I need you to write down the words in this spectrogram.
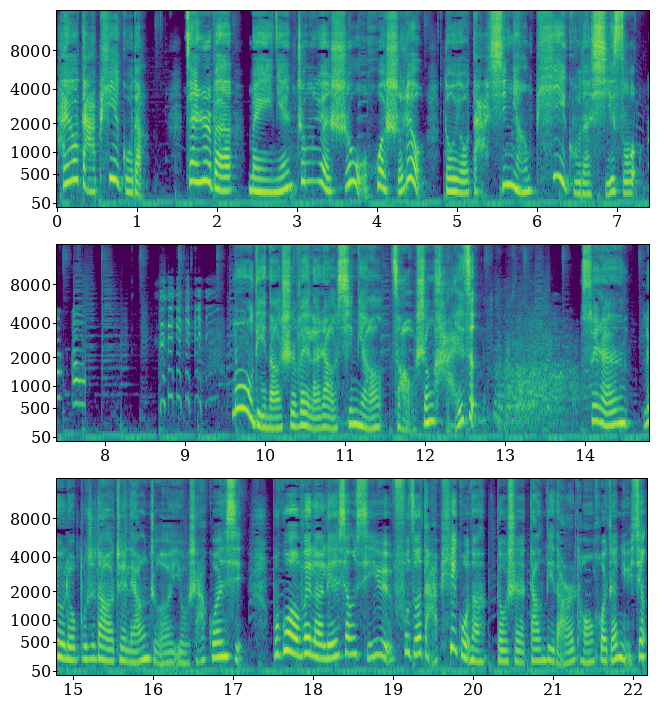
还有打屁股的。在日本，每年正月十五或十六都有打新娘屁股的习俗。目的呢，是为了让新娘早生孩子。虽然六六不知道这两者有啥关系，不过为了怜香惜玉，负责打屁股呢，都是当地的儿童或者女性，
